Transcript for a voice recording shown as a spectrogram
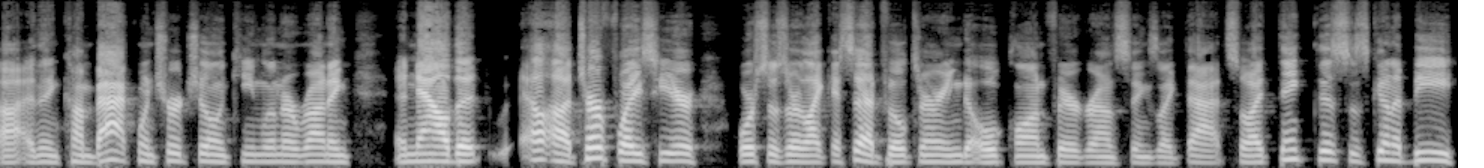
uh, and then come back when Churchill and Keeneland are running. And now that uh, uh, Turfway's here, horses are, like I said, filtering to Oaklawn Fairgrounds, things like that. So, I think this is going to be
